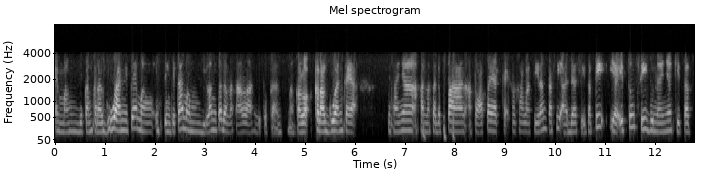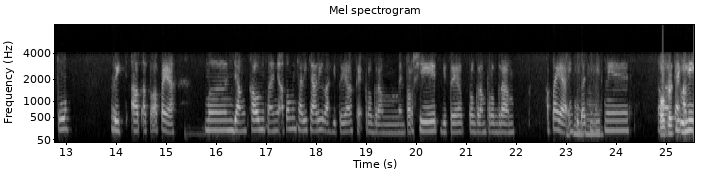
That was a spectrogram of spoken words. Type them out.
emang bukan keraguan. Itu emang insting kita emang bilang itu ada masalah gitu kan. Nah kalau keraguan kayak misalnya akan masa depan atau apa ya kayak kekhawatiran pasti ada sih. Tapi ya itu sih gunanya kita tuh reach out atau apa ya menjangkau misalnya atau mencari-cari lah gitu ya kayak program mentorship gitu ya program-program apa ya inkubasi Hmm. bisnis Oh Eh, berarti kayak Uni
